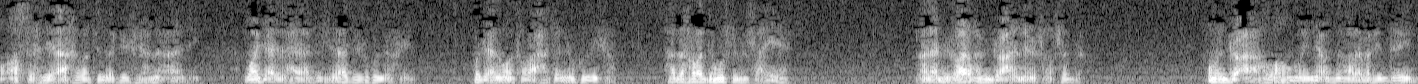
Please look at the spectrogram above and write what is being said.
وأصلح لي آخرتي التي فيها معادي واجعل الحياة زيادة في كل خير. واجعل الموت راحة من كل شر. هذا أخرجه مسلم في صحيحه عن أبي هريرة من دعاء النبي صلى الله عليه وسلم. ومن دعاء اللهم إني أعوذ من غلبة الدين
